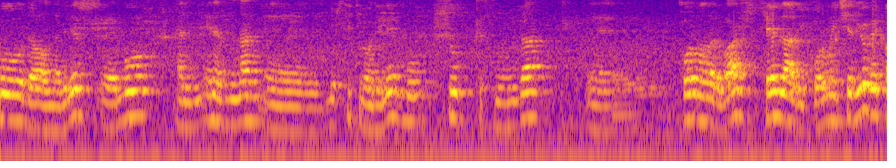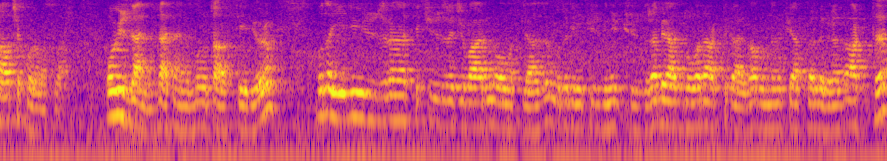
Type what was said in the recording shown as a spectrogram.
bu da alınabilir. E, bu hani en azından e, bu City modeli bu şu kısmında e, korumaları var. Kevlar bir koruma içeriyor ve kalça koruması var. O yüzden zaten hani bunu tavsiye ediyorum. Bu da 700 lira, 800 lira civarında olması lazım. Bu da 1200-1300 lira. Biraz dolara arttı galiba. Bunların fiyatları da biraz arttı.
